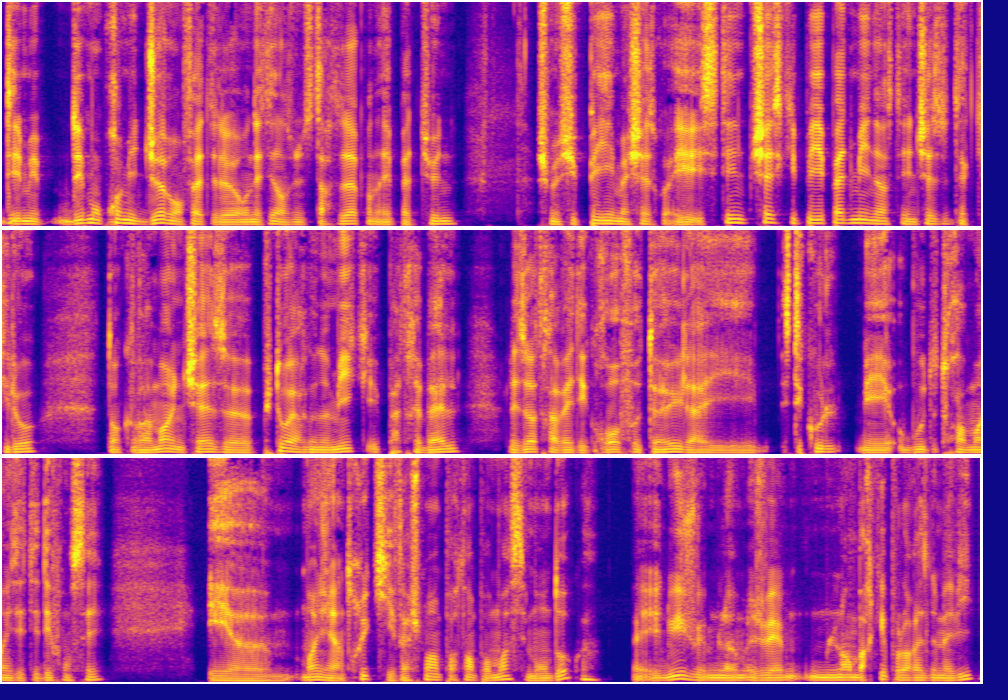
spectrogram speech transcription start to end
dès, mon premier job, en fait, on était dans une start-up, on n'avait pas de thunes. Je me suis payé ma chaise, quoi. Et c'était une chaise qui payait pas de mine, hein. c'était une chaise de dactylo. Donc vraiment une chaise euh, plutôt ergonomique et pas très belle. Les autres avaient des gros fauteuils, là, c'était cool. Mais au bout de trois mois, ils étaient défoncés. Et euh, moi, j'ai un truc qui est vachement important pour moi, c'est mon dos, quoi. Et lui, je vais me, l'embarquer pour le reste de ma vie.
